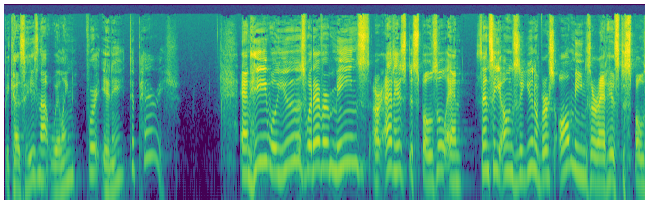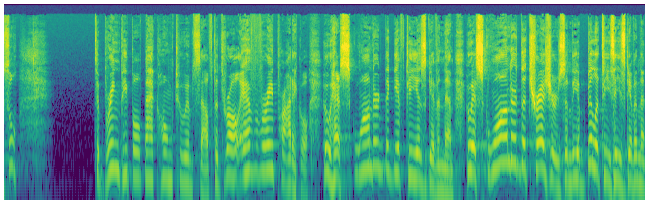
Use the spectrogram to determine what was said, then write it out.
because he's not willing for any to perish. And he will use whatever means are at his disposal. And since he owns the universe, all means are at his disposal to bring people back home to himself, to draw every prodigal who has squandered the gift he has given them, who has squandered the treasures and the abilities he's given them,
